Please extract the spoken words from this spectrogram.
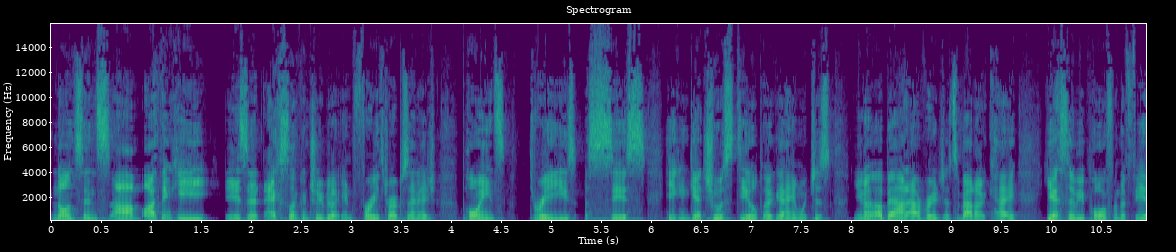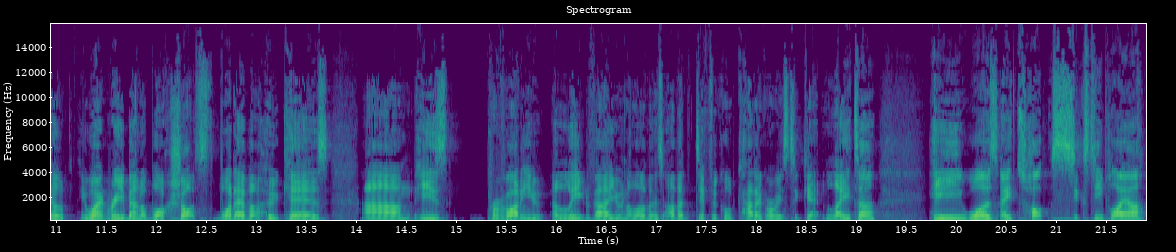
nonsense. Um, I think he is an excellent contributor in free throw percentage, points, threes, assists. He can get you a steal per game, which is, you know, about average. It's about okay. Yes, he'll be poor from the field. He won't rebound or block shots, whatever. Who cares? Um, he's providing you elite value in a lot of those other difficult categories to get later. He was a top 60 player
